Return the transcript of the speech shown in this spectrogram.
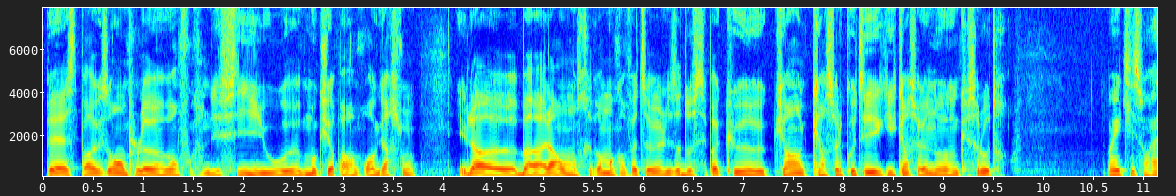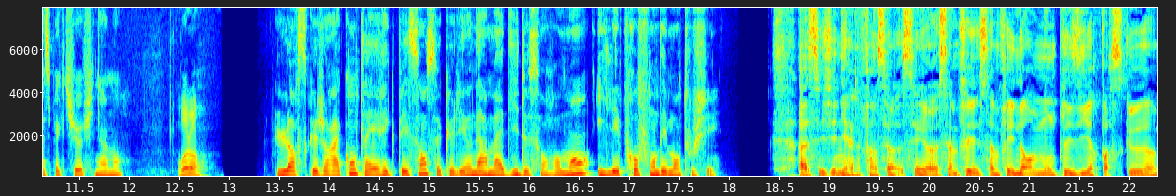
peste par exemple, en fonction des filles, ou moqueur par rapport aux garçons. Et là, euh, bah, là, on montrait vraiment qu'en fait, euh, les ados, c'est pas que qu'un seul côté, qu'un seul, qu'un seul autre. Oui, qui sont respectueux finalement. Voilà. Lorsque je raconte à Éric Pessan ce que Léonard m'a dit de son roman, il est profondément touché. Ah, c'est génial. Enfin, c'est, euh, ça me fait, ça me fait énormément plaisir parce que euh,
